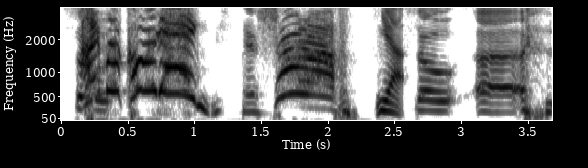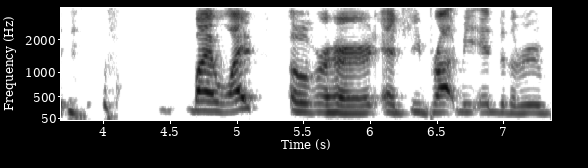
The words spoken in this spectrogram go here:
So I'm recording. Yeah, shut up. Yeah. So uh, my wife overheard, and she brought me into the room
